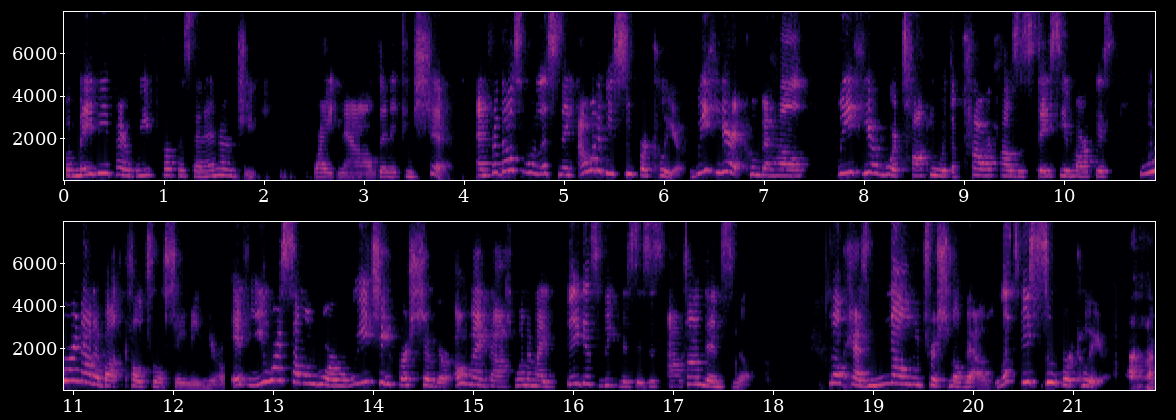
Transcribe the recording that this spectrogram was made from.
But maybe if I repurpose that energy right now, then it can shift. And for those who are listening, I want to be super clear. We here at Kumba Health, we here who are talking with the powerhouses, Stacy and Markus, we're not about cultural shaming here. If you are someone who are reaching for sugar, oh my gosh, one of my biggest weaknesses is condensed milk. Milk has no nutritional value. Let's be super clear. No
